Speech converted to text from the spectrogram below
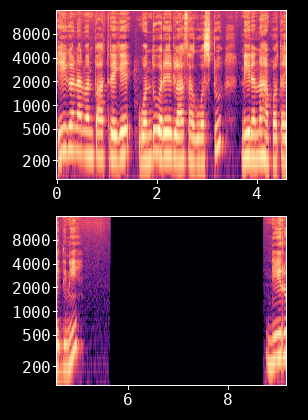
ಈಗ ನಾನು ಒಂದು ಪಾತ್ರೆಗೆ ಒಂದೂವರೆ ಗ್ಲಾಸ್ ಆಗುವಷ್ಟು ನೀರನ್ನು ಹಾಕೊಳ್ತಾ ಇದ್ದೀನಿ. ನೀರು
